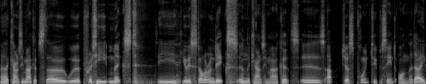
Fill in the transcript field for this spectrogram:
Uh, currency markets, though, were pretty mixed. The US dollar index in the currency markets is up just 0.2% on the day,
